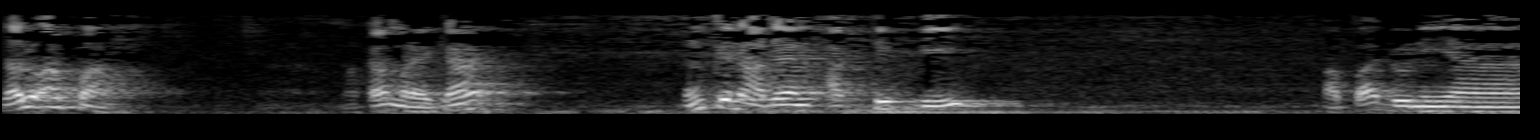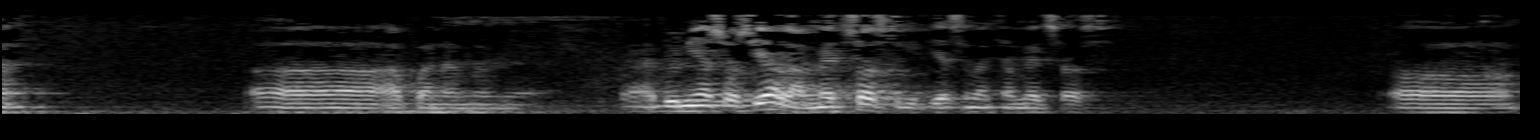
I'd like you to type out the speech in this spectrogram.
Lalu apa? Maka mereka mungkin ada yang aktif di apa dunia uh, apa namanya uh, dunia sosial lah medsos gitu ya semacam medsos uh,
